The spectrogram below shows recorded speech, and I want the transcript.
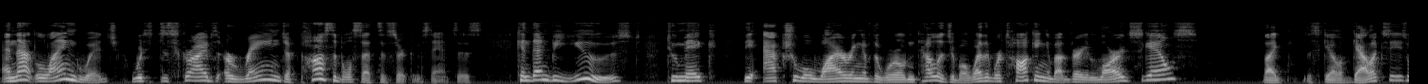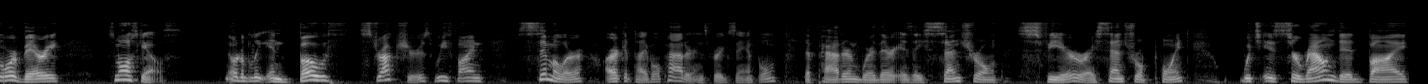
And that language, which describes a range of possible sets of circumstances, can then be used to make the actual wiring of the world intelligible, whether we're talking about very large scales, like the scale of galaxies, or very small scales. Notably, in both structures, we find similar archetypal patterns. For example, the pattern where there is a central sphere or a central point which is surrounded by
